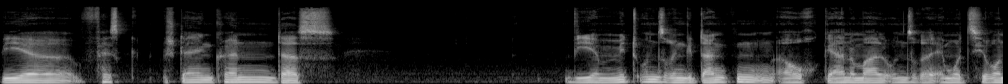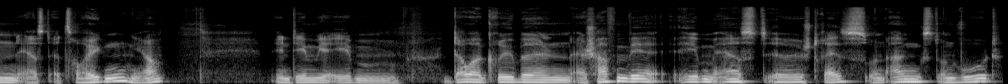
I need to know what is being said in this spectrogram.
wir feststellen können, dass wir mit unseren Gedanken auch gerne mal unsere Emotionen erst erzeugen, ja, indem wir eben Dauergrübeln erschaffen wir eben erst äh, Stress und Angst und Wut.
